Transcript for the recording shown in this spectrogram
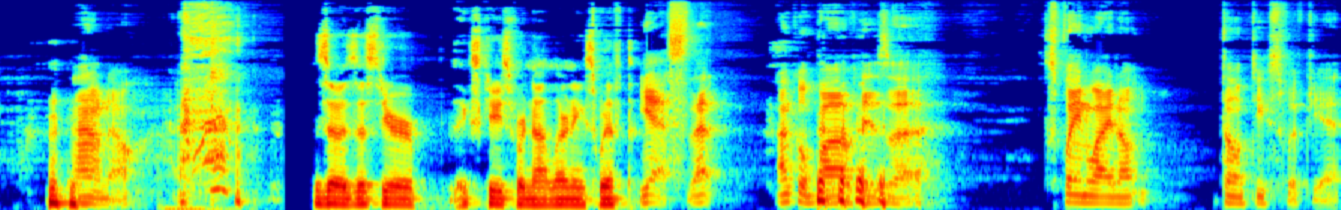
I don't know. so is this your excuse for not learning Swift? Yes, that Uncle Bob has uh, explained why I don't don't do Swift yet.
